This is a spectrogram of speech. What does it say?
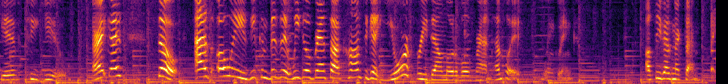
give to you. All right, guys? So, as always, you can visit wegogrants.com to get your free downloadable grant templates. Wink, wink. I'll see you guys next time. Bye.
